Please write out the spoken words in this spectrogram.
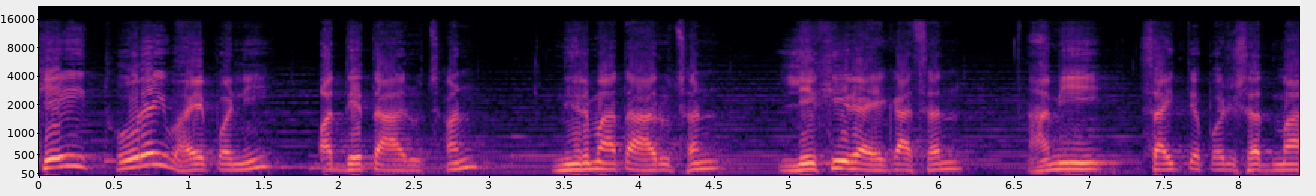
केही थोरै भए पनि अध्येताहरू छन् निर्माताहरू छन् लेखिरहेका छन्। हामी साहित्य परिषदमा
